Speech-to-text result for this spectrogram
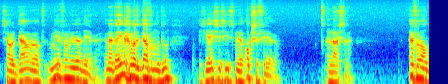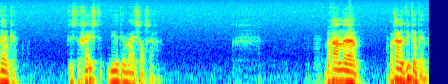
zou ik daar wat meer van willen leren. En het enige wat ik daarvoor moet doen, is Jezus iets meer observeren en luisteren. En vooral denken. Het is de geest die het in mij zal zeggen. We gaan, uh, we gaan het weekend in.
